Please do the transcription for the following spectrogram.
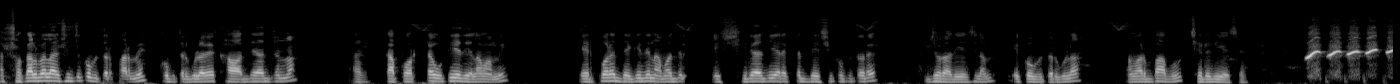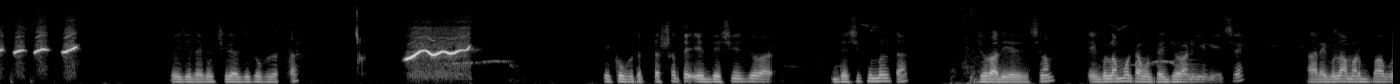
আর সকালবেলা এসেছি কবুতর ফার্মে, কবুতরগুলোকে খাবার দেওয়ার জন্য। আর কাপড়টা উঠিয়ে দিলাম আমি। এরপরে দেখে দিন আমাদের এই সিরাজি আর একটা দেশি কবুতরের জোড়া দিয়েছিলাম। এই কবুতরগুলা আমার বাবু ছেড়ে দিয়েছে। এই যে দেখেন সিরাজি কবুতরটা। এই কবুতরটার সাথে এই দেশি জোড়া, দেশি ফিমেলটা জোড়া দিয়ে দিয়েছিলাম। এগুলা মোটামুটি জোড়া নিয়ে নিয়েছে। আর এগুলো আমার বাবু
